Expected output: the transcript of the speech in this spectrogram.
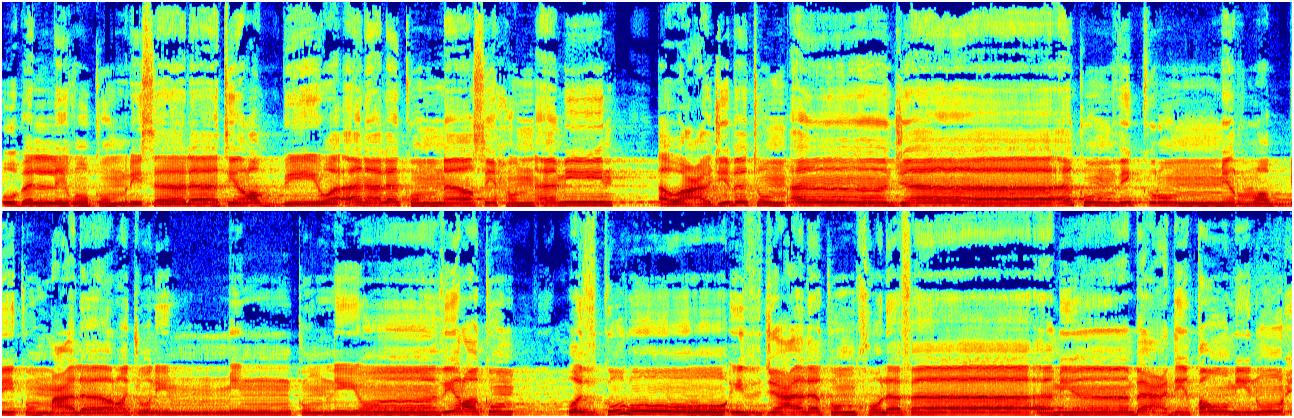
أبلغكم رسالات ربي وأنا لكم ناصح أمين. اوعجبتم أن جاءكم ذكر من ربكم على رجل منكم لينذركم واذكروا إذ جعلكم خلفاء من بعد قوم نوح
